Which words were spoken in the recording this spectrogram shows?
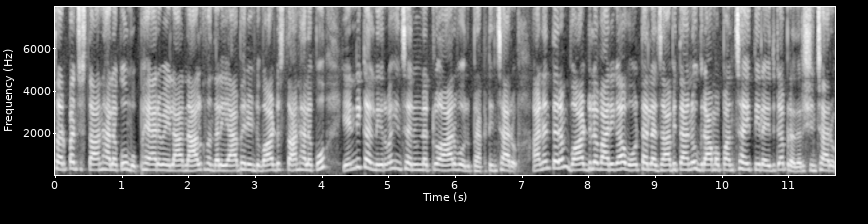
సర్పంచ్ స్థానాలకు ముప్పై ఆరు వేల నాలుగు వందల యాభై రెండు వార్డు స్థానాలకు ఎన్నికలు నిర్వహించనున్నట్లు ఆర్వోలు ప్రకటించారు. అనంతరం వార్డుల వారీగా ఓటర్ల జాబితాను గ్రామ పంచాయతీల ఎదుట ప్రదర్శించారు.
